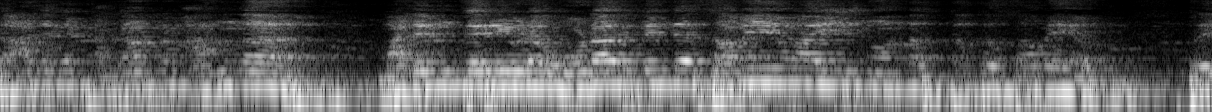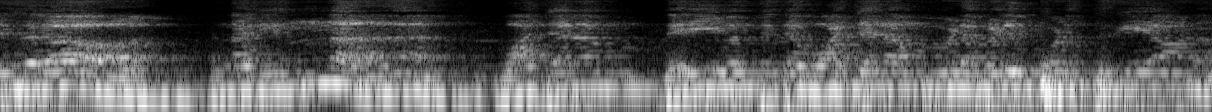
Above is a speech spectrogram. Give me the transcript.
കാലഘട്ടം കാരണം അന്ന് മലങ്കരയുടെ ഉണർവിന്റെ സമയമായിരുന്നു അന്നത്തെ സമയം. എന്നാൽ ഇന്ന് വചനം ദൈവത്തിന്റെ വചനം ഇവിടെ വെളിപ്പെടുത്തുകയാണ്.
